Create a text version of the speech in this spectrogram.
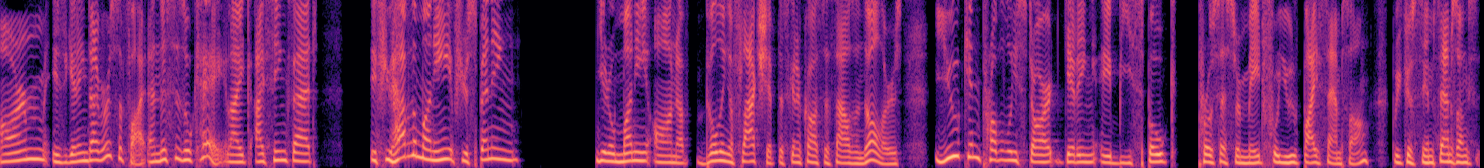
ARM is getting diversified, and this is okay. Like, I think that if you have the money, if you're spending, you know, money on a, building a flagship that's going to cost a thousand dollars, you can probably start getting a bespoke processor made for you by Samsung because Sam- Samsung's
